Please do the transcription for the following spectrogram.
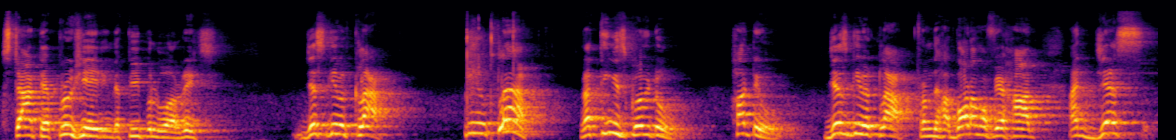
Start appreciating the people who are rich. Just give a clap. Give a clap. Nothing is going to hurt you. Just give a clap from the bottom of your heart and just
